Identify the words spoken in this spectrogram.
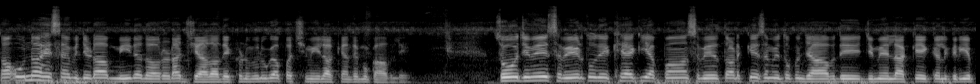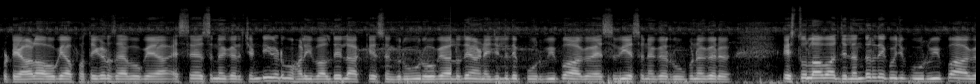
ਤਾਂ ਉਹਨਾਂ ਹਿੱਸਿਆਂ ਵਿੱਚ ਜਿਹੜਾ ਮੀਂਹ ਦਾ ਦੌਰ ਜਿਹੜਾ ਜ਼ਿਆਦਾ ਦੇਖਣ ਨੂੰ ਮਿਲੂਗਾ ਪੱਛਮੀ ਇਲਾਕਿਆਂ ਦੇ ਮੁਕਾਬਲੇ। ਸੋ ਜਿਵੇਂ ਸਵੇਰ ਤੋਂ ਦੇਖਿਆ ਕਿ ਆਪਾਂ ਸਵੇਰ ਤੜਕੇ ਸਮੇਂ ਤੋਂ ਪੰਜਾਬ ਦੇ ਜਿਵੇਂ ਇਲਾਕੇ ਗੱਲ ਕਰੀਏ ਪਟਿਆਲਾ ਹੋ ਗਿਆ, ਫਤਿਹਗੜ੍ਹ ਸਾਹਿਬ ਹੋ ਗਿਆ ਐਸਐਸ ਨਗਰ, ਚੰਡੀਗੜ੍ਹ ਮੋਹਾਲੀ ਵੱਲ ਦੇ ਇਲਾਕੇ, ਸੰਗਰੂਰ ਹੋ ਗਿਆ, ਲੁਧਿਆਣੇ ਜ਼ਿਲ੍ਹੇ ਦੇ ਪੂਰਬੀ ਭਾਗ ਐਸਵੀਐਸ ਨਗਰ, ਰੂਪਨਗਰ, ਇਸ ਤੋਂ ਇਲਾਵਾ ਜਲੰਧਰ ਦੇ ਕੁਝ ਪੂਰਬੀ ਭਾਗ,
